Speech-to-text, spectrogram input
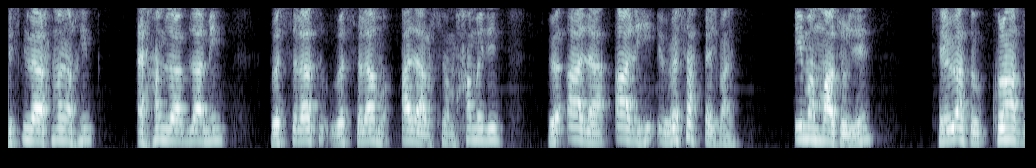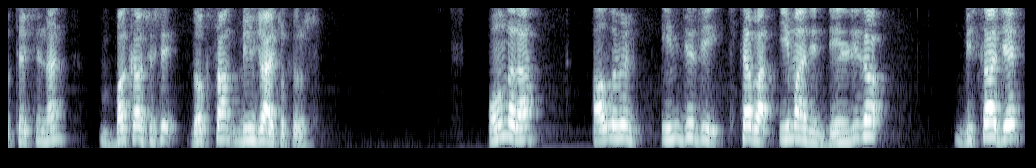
Bismillahirrahmanirrahim. Elhamdülillahi Rabbil Alemin. Ve salatu ve selamu ala Resulü Muhammedin ve ala alihi ve sahbe ecmain. İmam Maturidi'nin Tevrat'ı Kur'an adlı tefsirinden Bakara Suresi 91. ayet okuyoruz. Onlara Allah'ın indirdiği kitaba iman edin denildiği zaman biz sadece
